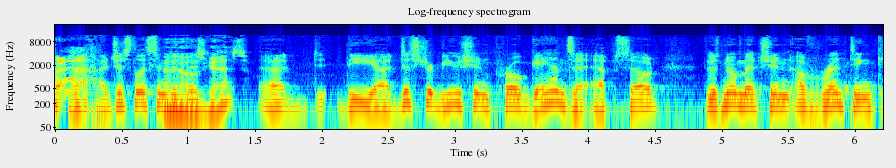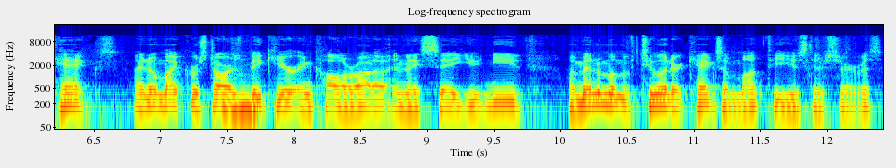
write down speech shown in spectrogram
Uh, I just listened I to know the, those guys. Uh, d- the uh, Distribution Proganza episode. There's no mention of renting kegs. I know MicroStar is big here in Colorado, and they say you need a minimum of 200 kegs a month to use their service.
